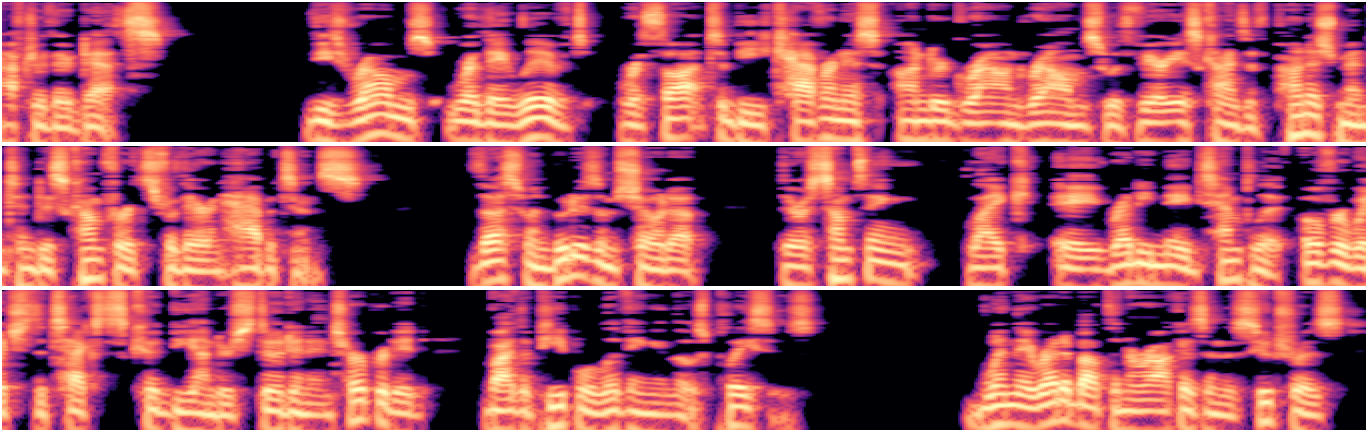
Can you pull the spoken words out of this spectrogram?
after their deaths. These realms where they lived were thought to be cavernous underground realms with various kinds of punishment and discomforts for their inhabitants. Thus, when Buddhism showed up, there was something like a ready made template over which the texts could be understood and interpreted by the people living in those places. When they read about the Narakas and the sutras,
